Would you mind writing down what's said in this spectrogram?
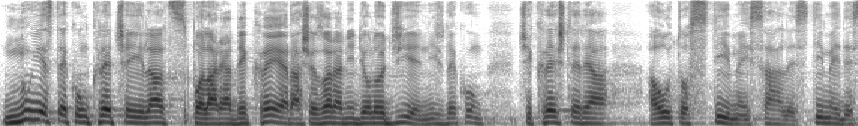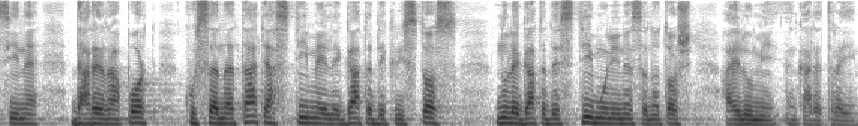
nu este cum cred ceilalți spălarea de creier, așezarea în ideologie, nici de cum, ci creșterea autostimei sale, stimei de sine, dar în raport cu sănătatea stimei legată de Hristos, nu legată de stimulii nesănătoși ai lumii în care trăim.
